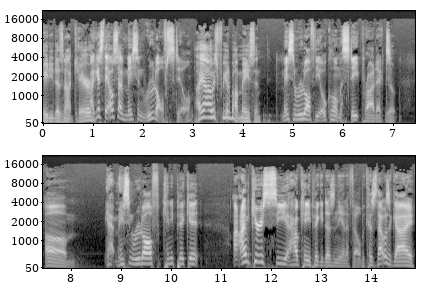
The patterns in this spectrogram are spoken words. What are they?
AD does not care. I guess they also have Mason Rudolph still. I always forget about Mason. Mason Rudolph, the Oklahoma State product. Yep. Um, yeah, Mason Rudolph, Kenny Pickett. I- I'm curious to see how Kenny Pickett does in the NFL because that was a guy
